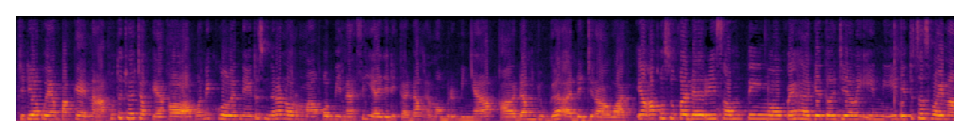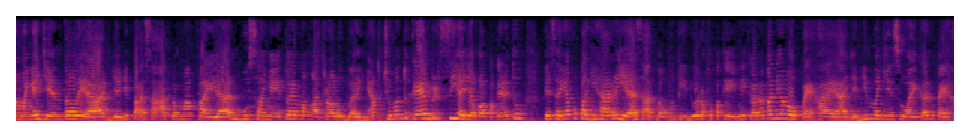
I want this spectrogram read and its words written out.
Jadi aku yang pakai. Nah aku tuh cocok ya. Kalau aku nih kulitnya itu sebenarnya normal kombinasi ya. Jadi kadang emang berminyak, kadang juga ada jerawat. Yang aku suka dari something low pH Gentle jelly ini itu sesuai namanya gentle ya. Jadi pas saat pemakaian busanya itu emang nggak terlalu banyak cuman tuh kayak bersih aja kalau pakainya tuh biasanya aku pagi hari ya saat bangun tidur aku pakai ini karena kan dia low pH ya jadi menyesuaikan pH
